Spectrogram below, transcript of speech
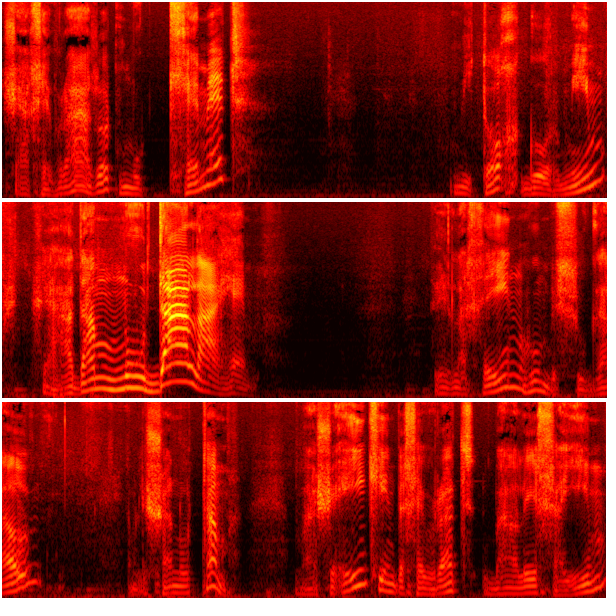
שהחברה הזאת מוקמת מתוך גורמים שהאדם מודע להם. ולכן הוא מסוגל לשנותם. מה שאין כן בחברת בעלי חיים,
